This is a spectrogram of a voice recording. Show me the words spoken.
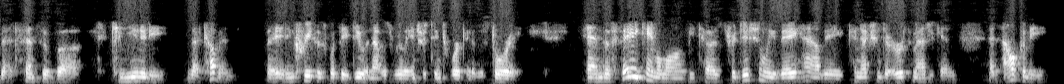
that sense of, uh, community, that coven, it increases what they do. And that was really interesting to work into the story. And the Fae came along because traditionally they have a connection to earth magic and, and alchemy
